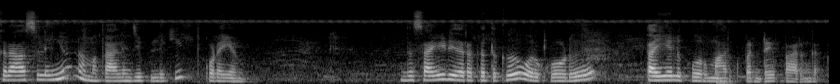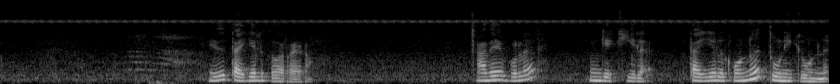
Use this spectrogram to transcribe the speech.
கிராஸ்லேயும் நம்ம கால் இஞ்சி பிள்ளைக்கு குடையணும். இந்த சைடு இறக்கத்துக்கு ஒரு கோடு தையலுக்கு ஒரு மார்க் பண்ணுறேன் பாருங்கள் இது தையலுக்கு வர்ற இடம். அதே போல் இங்கே கீழே. தையலுக்கு ஒன்று துணிக்கு ஒன்று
